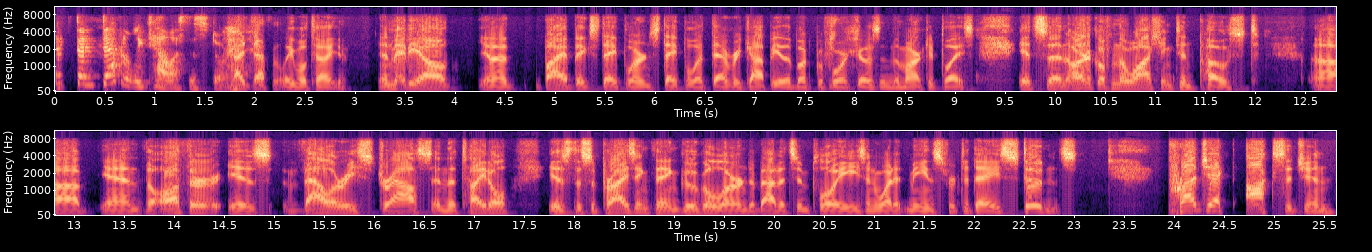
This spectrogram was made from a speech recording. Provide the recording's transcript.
Well, definitely tell us the story. I definitely will tell you. and maybe I'll you know buy a big stapler and staple it to every copy of the book before it goes in the marketplace. It's an article from the Washington Post. Uh, and the author is Valerie Strauss, and the title is The Surprising Thing Google Learned About Its Employees and What It Means for Today's Students. Project Oxygen,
